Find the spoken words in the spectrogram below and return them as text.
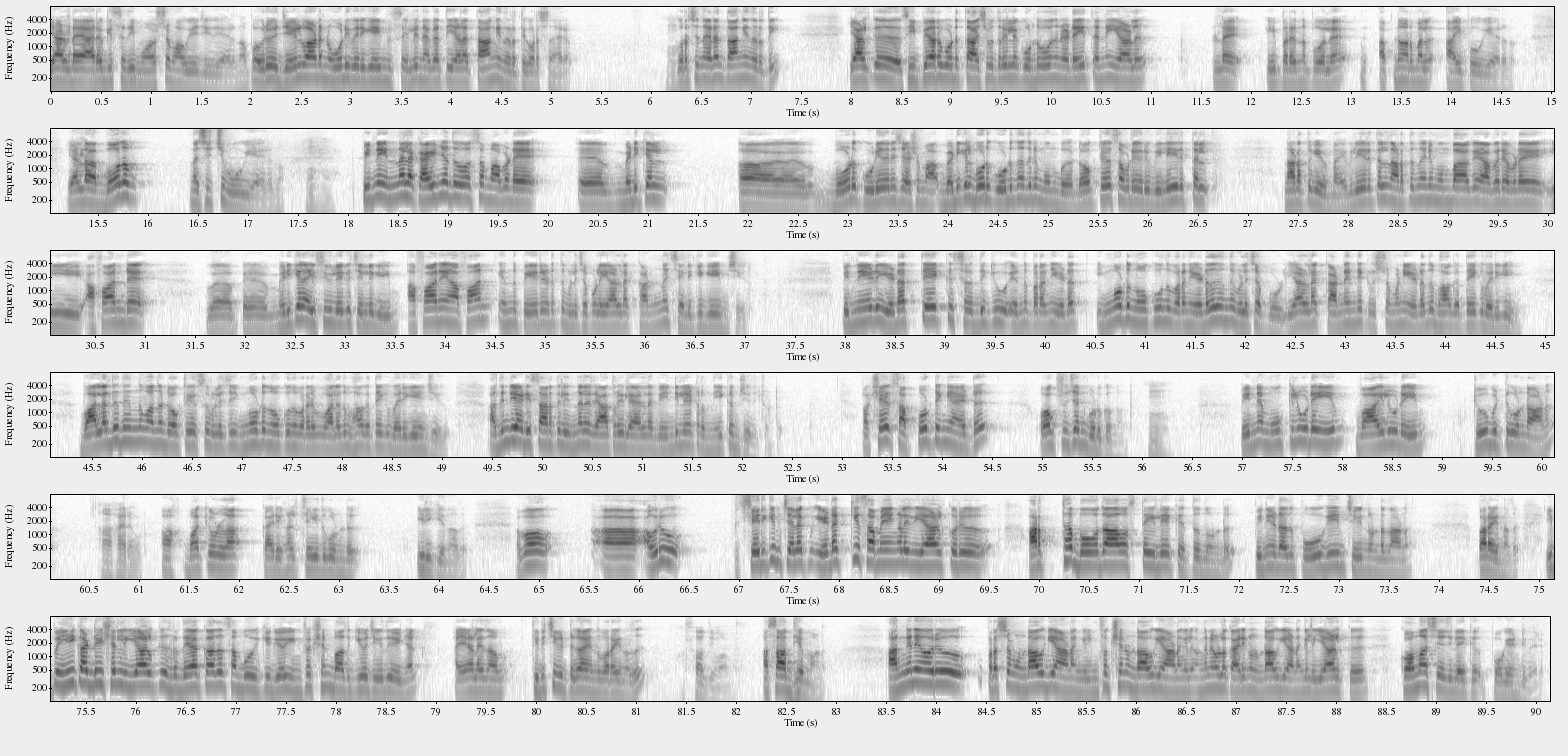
ഇയാളുടെ ആരോഗ്യസ്ഥിതി മോശമാവുകയും ചെയ്തായിരുന്നു അപ്പോൾ ഒരു ജയിൽ വാർഡൻ ഓടി വരികയും സെല്ലിനകത്ത് ഇയാളെ താങ്ങി നിർത്തി കുറച്ച് നേരം. കുറച്ച് നേരം താങ്ങി നിർത്തി. ഇയാൾക്ക് സി പി ആർ കൊടുത്ത് ആശുപത്രിയിലേക്ക് കൊണ്ടുപോകുന്നതിനിടയിൽ തന്നെ ഇയാളുടെ ഈ പറയുന്ന പോലെ അബ്നോർമൽ ആയി പോവുകയായിരുന്നു. ഇയാളുടെ ബോധം നശിച്ചു പോവുകയായിരുന്നു. പിന്നെ ഇന്നലെ കഴിഞ്ഞ ദിവസം അവിടെ മെഡിക്കൽ ബോർഡ് കൂടിയതിന് ശേഷം മെഡിക്കൽ ബോർഡ് കൂടുന്നതിന് മുമ്പ് ഡോക്ടേഴ്സ് അവിടെ ഒരു വിലയിരുത്തൽ നടത്തുകയുണ്ടായി. വിലയിരുത്തൽ നടത്തുന്നതിന് മുമ്പാകെ അവരവിടെ ഈ അഫാന്റെ മെഡിക്കൽ ഐ സിയുലേക്ക് ചെല്ലുകയും അഫാനെ അഫാൻ എന്ന് പേരെടുത്ത് വിളിച്ചപ്പോൾ ഇയാളുടെ കണ്ണ് ചലിക്കുകയും ചെയ്തു. പിന്നീട് ഇടത്തേക്ക് ശ്രദ്ധിക്കൂ എന്ന് പറഞ്ഞ് ഇട ഇങ്ങോട്ട് നോക്കൂ എന്ന് പറഞ്ഞ് ഇടത് നിന്ന് വിളിച്ചപ്പോൾ ഇയാളുടെ കണ്ണിന്റെ കൃഷ്ണമണി ഇടത് ഭാഗത്തേക്ക് വരികയും വലത് നിന്ന് വന്ന് ഡോക്ടേഴ്സ് വിളിച്ച് ഇങ്ങോട്ട് നോക്കൂ എന്ന് പറഞ്ഞപ്പോൾ വലത് ഭാഗത്തേക്ക് വരികയും ചെയ്തു. അതിന്റെ അടിസ്ഥാനത്തിൽ ഇന്നലെ രാത്രിയിൽ അയാളുടെ വെന്റിലേറ്റർ നീക്കം ചെയ്തിട്ടുണ്ട്. പക്ഷേ സപ്പോർട്ടിംഗ് ആയിട്ട് ഓക്സിജൻ കൊടുക്കുന്നുണ്ട്. പിന്നെ മൂക്കിലൂടെയും വായിലൂടെയും ട്യൂബ് ഇട്ടുകൊണ്ടാണ് ആഹാരം ആ ബാക്കിയുള്ള കാര്യങ്ങൾ ചെയ്തുകൊണ്ട് ഇരിക്കുന്നത്. അപ്പോൾ ഒരു ശരിക്കും ചില ഇടയ്ക്ക് സമയങ്ങളിൽ ഇയാൾക്കൊരു അർത്ഥബോധാവസ്ഥയിലേക്ക് എത്തുന്നുണ്ട്. പിന്നീട് അത് പോവുകയും ചെയ്യുന്നുണ്ടെന്നാണ് പറയുന്നത്. ഇപ്പോൾ ഈ കണ്ടീഷനിൽ ഇയാൾക്ക് ഹൃദയാഘാതം സംഭവിക്കുകയോ ഇൻഫെക്ഷൻ ബാധിക്കുകയോ ചെയ്തു കഴിഞ്ഞാൽ അയാളെ നാം തിരിച്ചു കിട്ടുക എന്ന് പറയുന്നത് അസാധ്യമാണ്. അസാധ്യമാണ്. അങ്ങനെ ഒരു പ്രശ്നം ഉണ്ടാവുകയാണെങ്കിൽ ഇൻഫെക്ഷൻ ഉണ്ടാവുകയാണെങ്കിൽ അങ്ങനെയുള്ള കാര്യങ്ങൾ ഉണ്ടാവുകയാണെങ്കിൽ ഇയാൾക്ക് കോമ സ്റ്റേജിലേക്ക് പോകേണ്ടി വരും.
